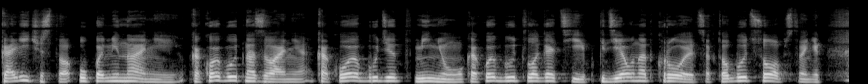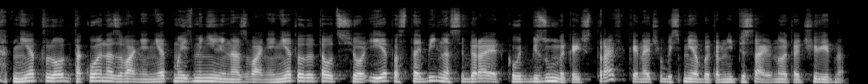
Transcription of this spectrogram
Количество упоминаний, какое будет название, какое будет меню, какой будет логотип, где он откроется, кто будет собственник. Нет такое название, нет, мы изменили название, нет вот это вот все. И это стабильно собирает какое-то безумное количество трафика, иначе бы СМИ об этом не писали, но это очевидно.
